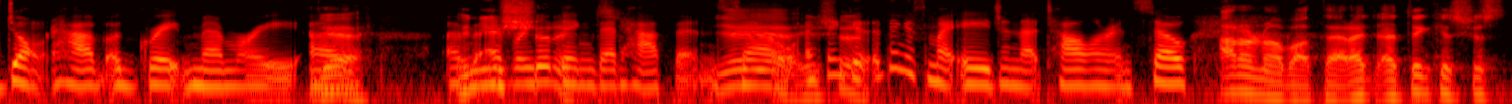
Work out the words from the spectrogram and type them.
don't have a great memory of, Yeah. of everything shouldn't. that happened Yeah, so yeah, you i think shouldn't. i think it's my age and that tolerance so I don't know about that. I, I think it's just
